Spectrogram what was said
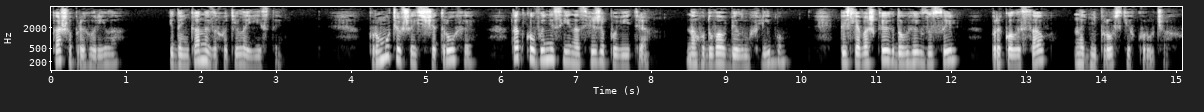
каша пригоріла, і донька не захотіла їсти. Промучившись ще трохи, татко виніс її на свіже повітря, нагодував білим хлібом, після важких довгих зусиль приколисав на дніпровських кручах.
